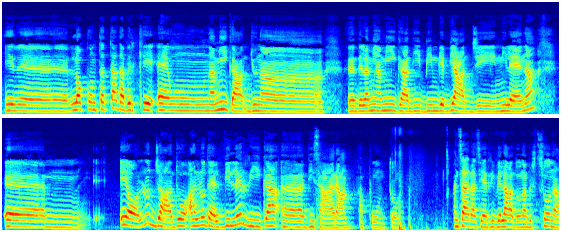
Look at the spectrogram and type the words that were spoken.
Il, eh, l'ho contattata perché è un'amica di una, eh, della mia amica di Bimbi e Viaggi Milena ehm, e ho alloggiato all'hotel Villa Enrica eh, di Sara, appunto. Sara si è rivelata una persona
